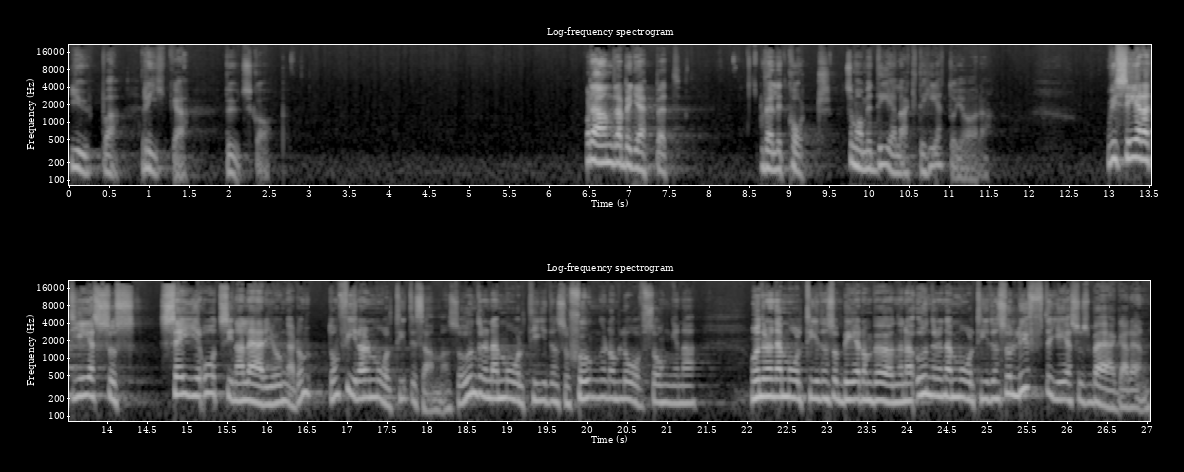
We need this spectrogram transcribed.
djupa, rika budskap. Och det andra begreppet, väldigt kort, som har med delaktighet att göra. Vi ser att Jesus säger åt sina lärjungar, de, de firar en måltid tillsammans och under den där måltiden så sjunger de lovsångerna under den där måltiden så ber de bönerna. Under den där måltiden så lyfter Jesus bägaren.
